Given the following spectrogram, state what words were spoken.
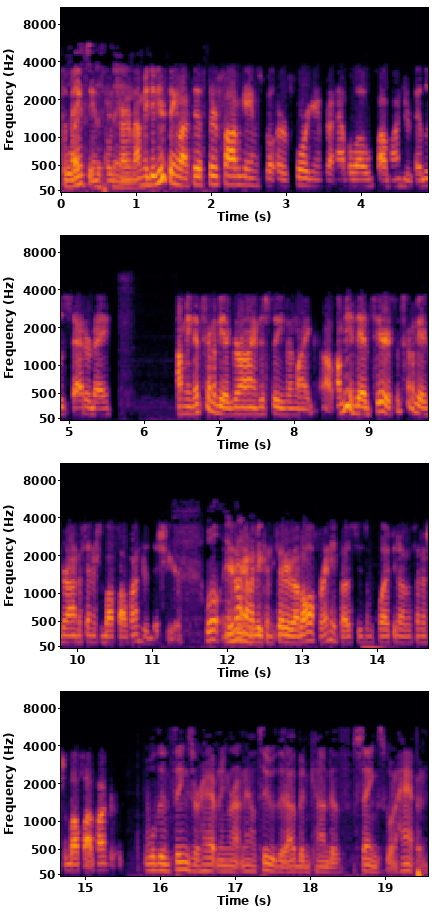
to Well, make the NCAA tournament. I mean, did you think about this? They're five games or four games right now below 500. They lose Saturday. I mean, it's going to be a grind just to even like. uh, I'm being dead serious. It's going to be a grind to finish above 500 this year. Well, You're not going to be considered at all for any postseason play if you don't finish above 500. Well, then things are happening right now too that I've been kind of saying is going to happen.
